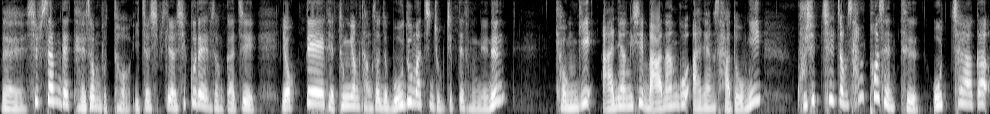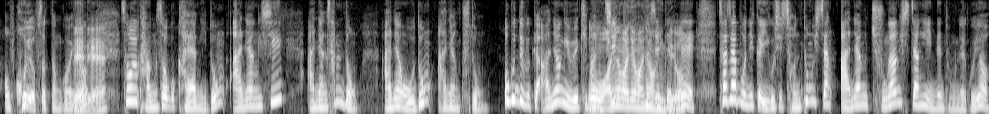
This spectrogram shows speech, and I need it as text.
네. 13대 대선부터 2017년 19대 대선까지 역대 대통령 당선자 모두 마친 족집대 동네는 경기 안양시 만안구 안양 사동이 97.3% 오차가 없- 거의 없었던 거예요. 네네. 서울 강서구 가양 2동, 안양시 안양 3동, 안양 5동, 안양 9동. 어 근데 왜 이렇게 안양이 왜 이렇게 어, 많지? 안양, 안양, 하실 안양인데요. 텐데 찾아보니까 이곳이 전통시장 안양 중앙시장이 있는 동네고요.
